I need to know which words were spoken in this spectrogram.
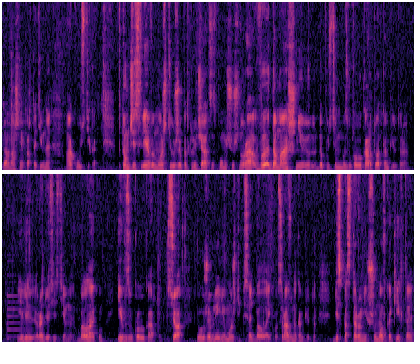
домашняя портативная акустика. В том числе вы можете уже подключаться с помощью шнура в домашнюю, допустим, звуковую карту от компьютера или радиосистемы балалайку и в звуковую карту. Все, вы уже в линию можете писать балалайку сразу на компьютер, без посторонних шумов каких-то,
